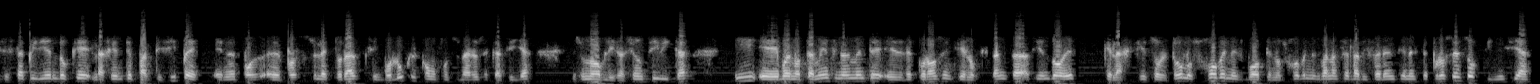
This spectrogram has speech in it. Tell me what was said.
se está pidiendo que la gente participe en el, proceso electoral, se involucre como funcionarios de casilla, es una obligación cívica y eh, bueno, también finalmente eh, reconocen que lo que están haciendo es que, la, que sobre todo los jóvenes voten, los jóvenes van a hacer la diferencia en este proceso, inicia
